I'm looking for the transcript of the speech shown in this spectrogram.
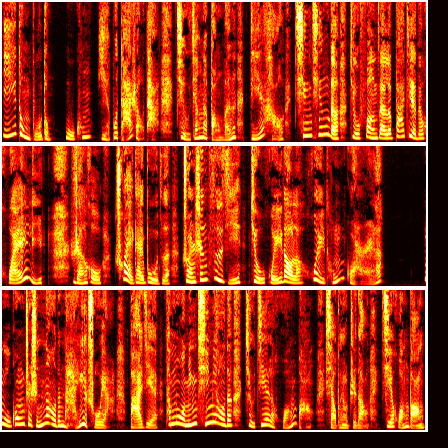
一动不动。悟空也不打扰他，就将那榜文叠好，轻轻的就放在了八戒的怀里，然后踹开步子，转身自己就回到了会同馆了。悟空这是闹的哪一出呀？八戒他莫名其妙的就接了黄榜。小朋友知道接黄榜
